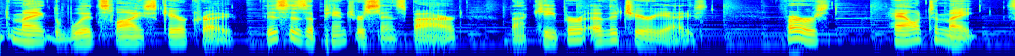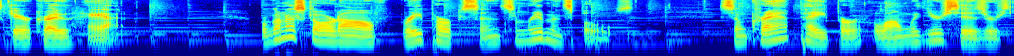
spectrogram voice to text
to make the wood slice scarecrow. This is a Pinterest inspired by Keeper of the Cheerios. First, how to make scarecrow hat. We're going to start off repurposing some ribbon spools, some craft paper along with your scissors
